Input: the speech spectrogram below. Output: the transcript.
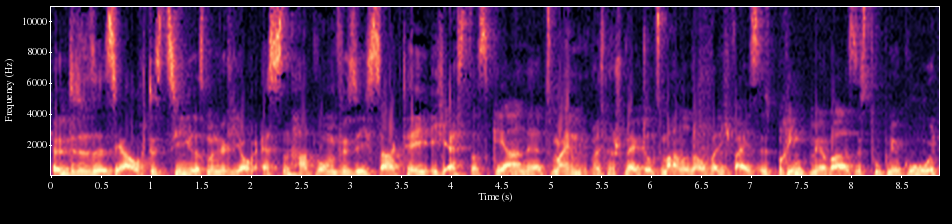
äh, das ist ja auch das Ziel, dass man wirklich auch Essen hat, wo man für sich sagt, hey, ich esse das gerne. Zum einen, weil es mir schmeckt und zum anderen auch, weil ich weiß, es bringt mir was, es tut mir gut.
